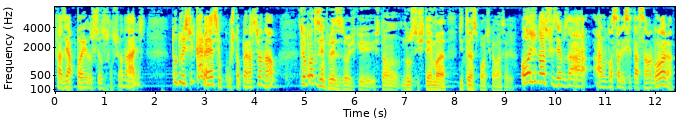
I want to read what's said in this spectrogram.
fazer a panha dos seus funcionários. Tudo isso encarece o custo operacional são quantas empresas hoje que estão no sistema de transporte Camaçari? Hoje nós fizemos a, a nossa licitação agora,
